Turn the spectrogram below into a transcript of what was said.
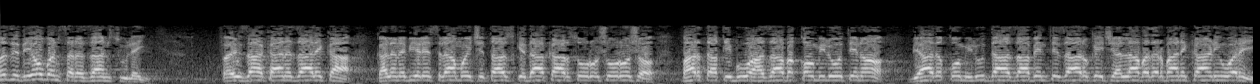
خزه د یو بن سره ځان سولي فاذا كان ذلك کله نبی علیہ السلام وی چې تاسو کې دا کار سورو شروع شو فرتقبو عذاب قوم لوطنا بیا د قوم لوط د عذاب انتظار کوي چې الله به در باندې کانی وری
